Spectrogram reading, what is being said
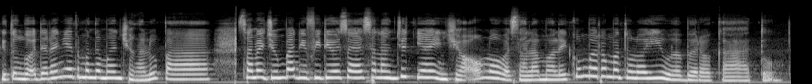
Ditunggu orderannya teman-teman, jangan lupa. Sampai jumpa di video saya selanjutnya insya Allah. Wassalamualaikum warahmatullahi wabarakatuh.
